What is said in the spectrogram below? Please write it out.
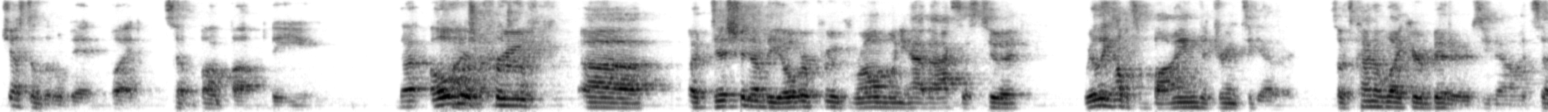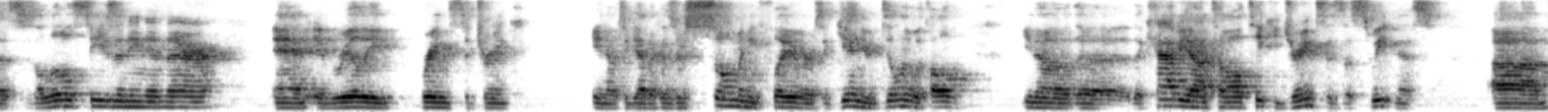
just a little bit, but to bump up the the overproof uh, addition of the overproof rum when you have access to it really helps bind the drink together. So it's kind of like your bitters, you know. It says there's a little seasoning in there, and it really brings the drink, you know, together because there's so many flavors. Again, you're dealing with all, you know, the the caveat to all tiki drinks is the sweetness, um,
